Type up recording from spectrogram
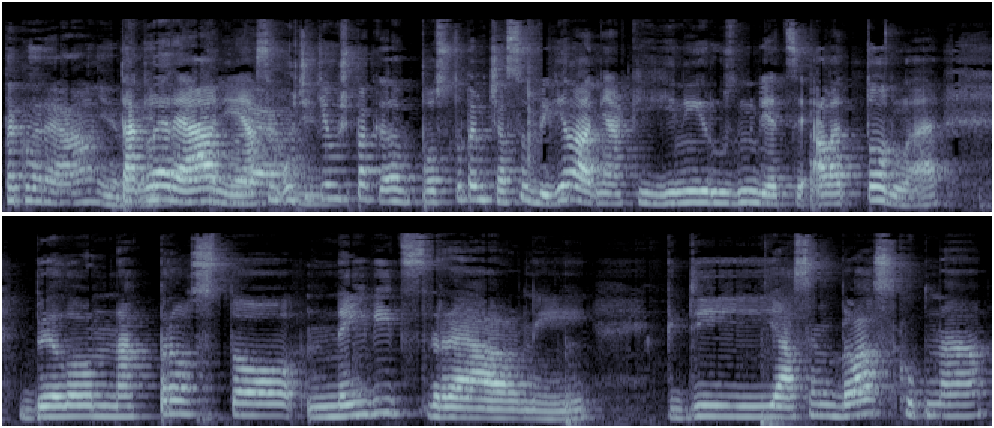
Takhle reálně. Takhle reálně. Takhle já reálně. jsem určitě už pak eh, postupem času viděla nějaký jiný různý věci, ale tohle bylo naprosto nejvíc reálný, kdy já jsem byla schopná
